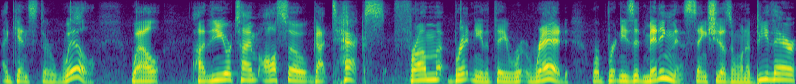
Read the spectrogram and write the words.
against their will. Well, uh, the New York Times also got texts from Britney that they re- read where Britney's admitting this, saying she doesn't want to be there.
